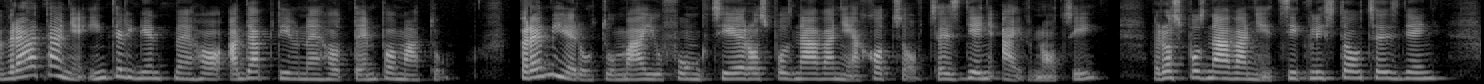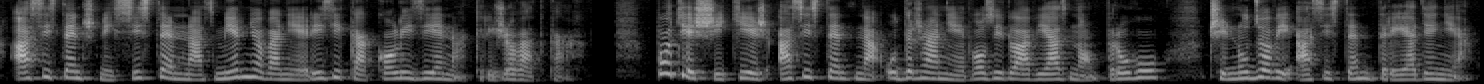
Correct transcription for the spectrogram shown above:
vrátane inteligentného adaptívneho tempomatu. Premiéru tu majú funkcie rozpoznávania chodcov cez deň aj v noci, rozpoznávanie cyklistov cez deň, asistenčný systém na zmierňovanie rizika kolízie na kryžovatkách. Poteší tiež asistent na udržanie vozidla v jazdnom pruhu či núdzový asistent riadenia.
